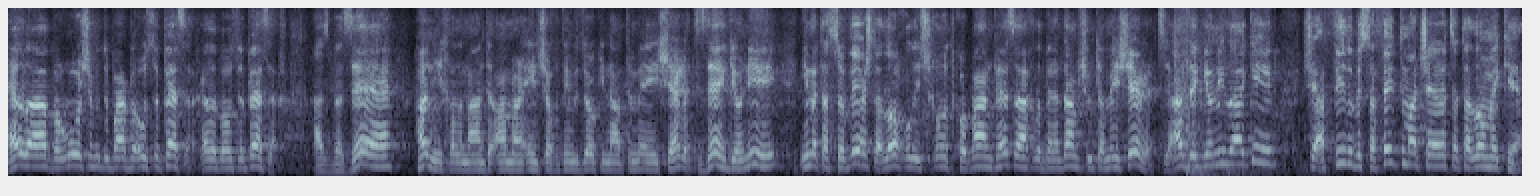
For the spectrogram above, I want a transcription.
אלא ברור שמדובר בעוס הפסח, אלא בעוס הפסח. אז בזה, הניחא למען דאמר אין שוחטים וזורקין על טמא שרץ. זה הגיוני אם אתה סובר שאתה לא יכול לשחוט קורבן פסח לבן אדם שהוא טמא שרץ. אז זה הגיוני להגיד שאפילו בספק טומאת שרץ אתה לא מקל.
